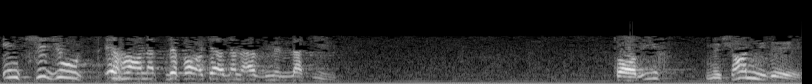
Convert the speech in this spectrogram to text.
این چه جور اهانت دفاع کردن از ملتی؟ تاریخ نشان میده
